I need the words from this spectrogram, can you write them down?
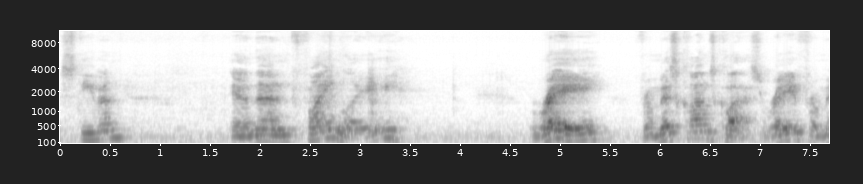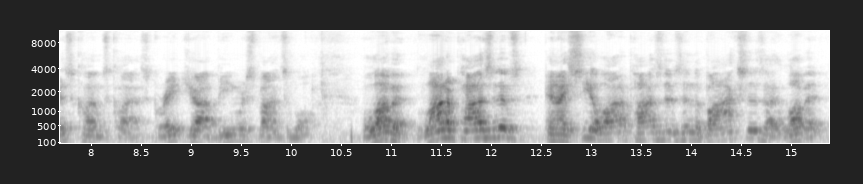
Stephen. And then finally, Ray from Miss Clem's class. Ray from Miss Clem's class. Great job being responsible. Love it. A lot of positives, and I see a lot of positives in the boxes. I love it.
